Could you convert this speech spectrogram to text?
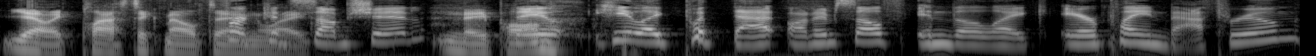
yeah, like plastic melting, for like consumption. napalm. They, he like put that on himself in the like airplane bathroom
